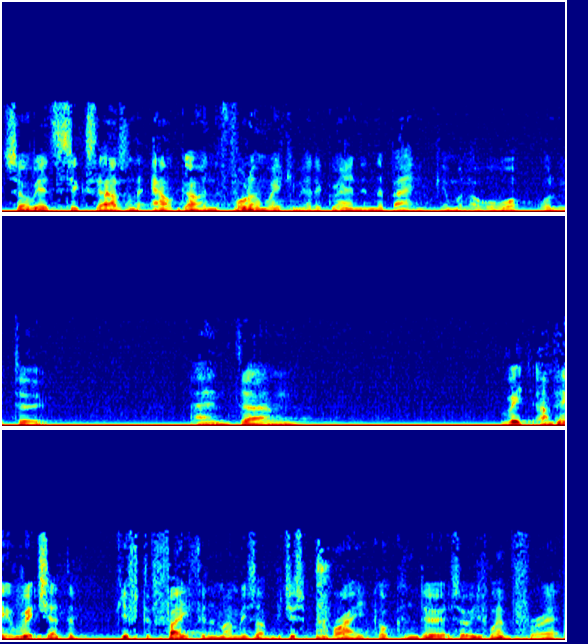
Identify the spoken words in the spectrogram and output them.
So we had six thousand outgoing the following week, and we had a grand in the bank. And we're like, well, what, what do we do? And um, Rich, I think Rich had the gift of faith in the moment. He's like, we just pray, God can do it. So he just went for it.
